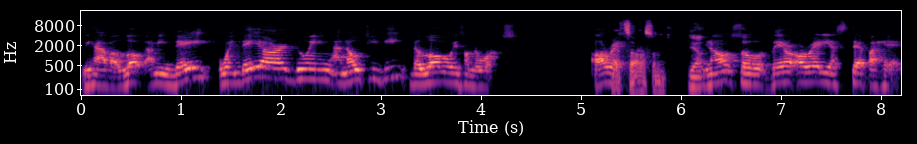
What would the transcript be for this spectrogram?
we have a logo. I mean, they when they are doing an OTB, the logo is on the works All right, That's awesome. Yeah. You know, so they're already a step ahead.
